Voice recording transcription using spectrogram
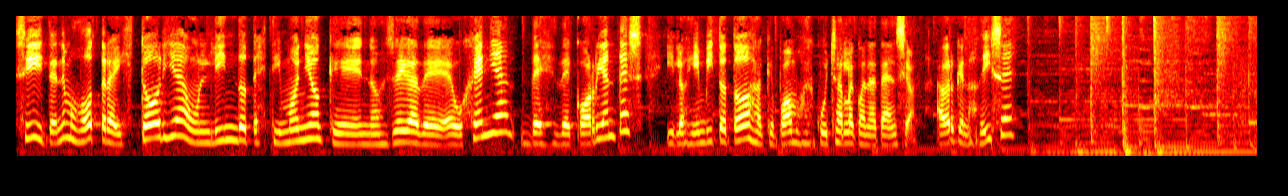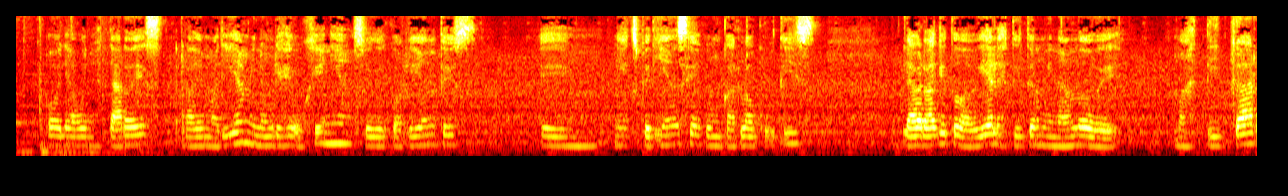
Sí, tenemos otra historia, un lindo testimonio que nos llega de Eugenia desde Corrientes y los invito a todos a que podamos escucharla con atención. A ver qué nos dice. Hola, buenas tardes, Radio María. Mi nombre es Eugenia, soy de Corrientes. Eh, mi experiencia con Carlos Acutis, la verdad que todavía la estoy terminando de masticar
